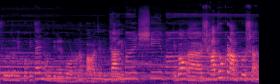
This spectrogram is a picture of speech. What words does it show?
সুরধ্বনি কবিতায় মন্দিরের বর্ণনা পাওয়া যাবে তার এবং সাধক রামপ্রসাদ,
